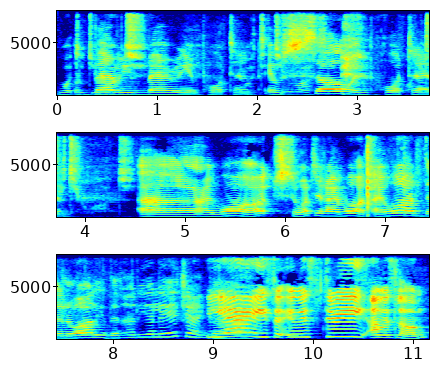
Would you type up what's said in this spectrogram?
What did you very watch? very important it was so What important did you watch? Uh, I watched. What did I watch? I watched Dilwale Dulhania Le. Yay! So it was three hours long.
